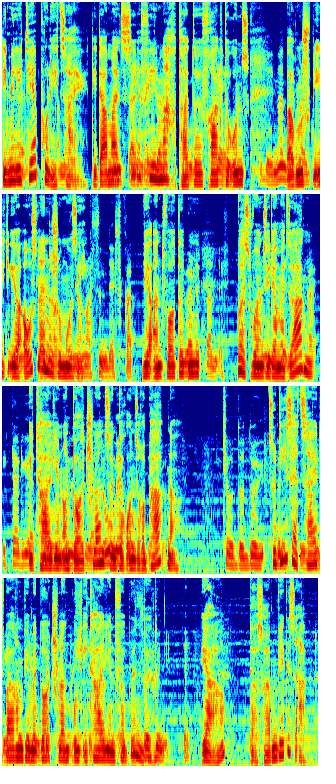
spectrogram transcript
Die Militärpolizei, die damals sehr viel Macht hatte, fragte uns, warum spielt ihr ausländische Musik? Wir antworteten, was wollen Sie damit sagen? Italien und Deutschland sind doch unsere Partner. Zu dieser Zeit waren wir mit Deutschland und Italien verbündet. Ja, das haben wir gesagt.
